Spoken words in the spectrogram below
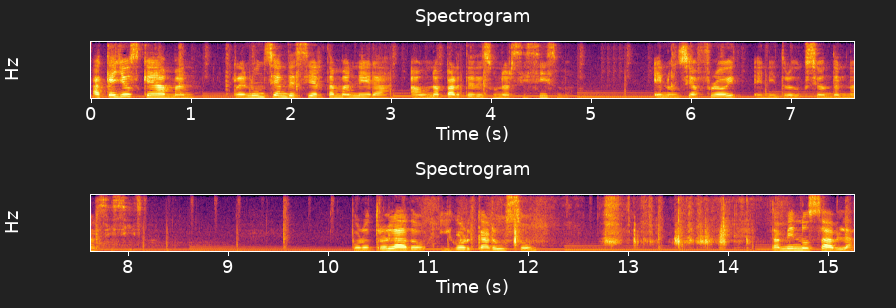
Aquellos que aman renuncian de cierta manera a una parte de su narcisismo, enuncia Freud en Introducción del Narcisismo. Por otro lado, Igor Caruso también nos habla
